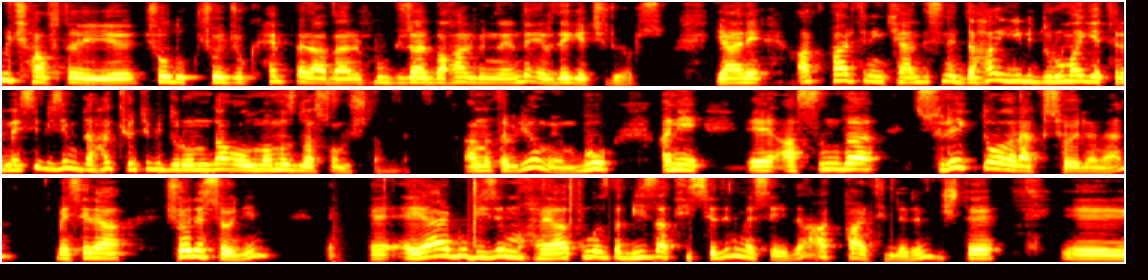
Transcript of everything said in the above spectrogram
3 haftayı çoluk çocuk hep beraber bu güzel bahar günlerinde evde geçiriyoruz. Yani AK Parti'nin kendisini daha iyi bir duruma getirmesi bizim daha kötü bir durumda olmamızla sonuçlanıyor. Anlatabiliyor muyum? Bu hani e, aslında sürekli olarak söylenen mesela şöyle söyleyeyim e, eğer bu bizim hayatımızda bizzat hissedilmeseydi AK Partilerin işte e,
